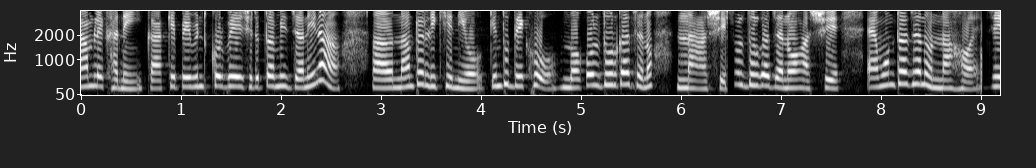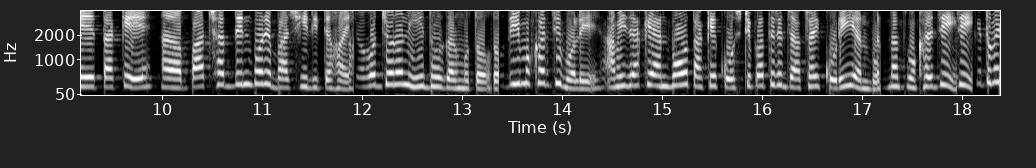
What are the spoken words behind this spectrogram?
নাম লেখা নেই, কাকে পেমেন্ট করবে সেটা তো আমি জানি না নামটা লিখে নিও। কিন্তু দেখো নকল দুর্গা যেন না আসে আসল দুর্গা যেন আসে, এমনটা যেন না হয়, যে তাকে পাঁচ সাত দিন পরে বাঁচিয়ে দিতে হয়। জগৎজননী দুর্গার মতো। অধীর মুখার্জি বলে, আমি যাকে আনব, তাকে কোষ্ঠীপাতের যাচাই করেই আনব। রাজনাথ মুখার্জি তুমি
